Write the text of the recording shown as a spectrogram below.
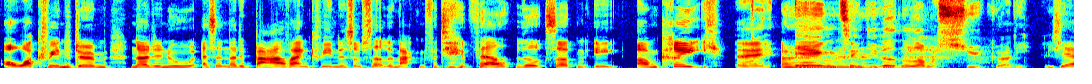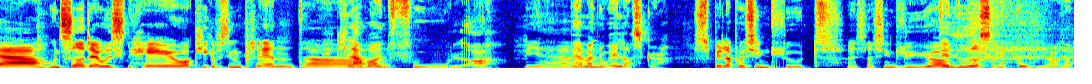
overkvindedømme, når det nu, altså når det bare var en kvinde, som sad ved magten. Fordi hvad ved sådan en om krig? Øh, ingenting. De ved noget om at syg, gør de. Ja, hun sidder derude i sin have og kigger på sine planter. Klapper en fugl, og Ja. hvad man nu ellers gør. Spiller på sin lut, altså sin lyre. Det lyder som en god lørdag.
